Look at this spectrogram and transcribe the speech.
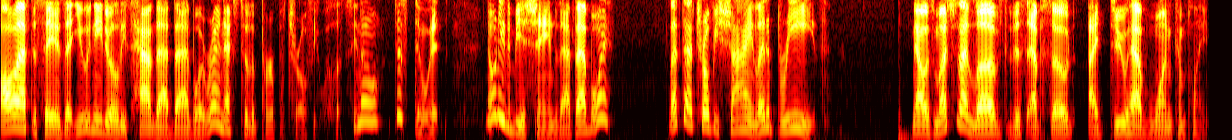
All I have to say is that you would need to at least have that bad boy right next to the purple trophy, Willis. You know, just do it. No need to be ashamed of that bad boy. Let that trophy shine, let it breathe. Now, as much as I loved this episode, I do have one complaint.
